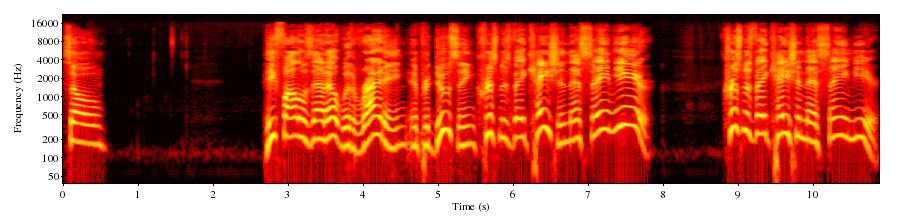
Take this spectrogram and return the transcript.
So he follows that up with writing and producing Christmas Vacation that same year. Christmas Vacation that same year.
